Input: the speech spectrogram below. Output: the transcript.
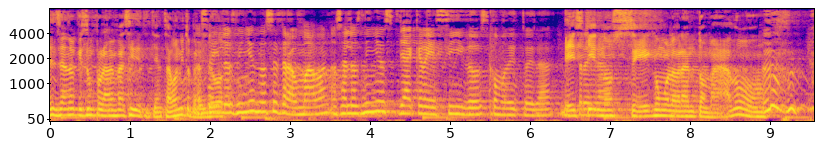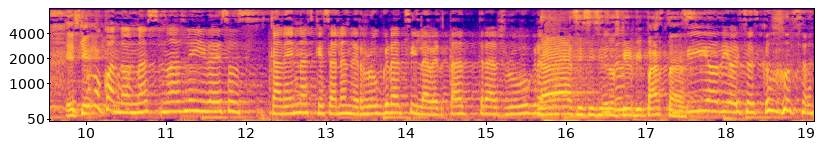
pensando que es un programa fácil de Tatiana, está bonito, pero O sea, luego- y los niños no se traumaban. O sea, los niños ya crecidos, como de tu edad. de Es que edad. no sé cómo lo habrán tomado. es que Como cuando no has, no has leído esas cadenas que salen de Rugrats y la verdad tras Rugrats. Ah, sí, sí, sí, los Esos- creepypastas. Sí, odio esas cosas.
